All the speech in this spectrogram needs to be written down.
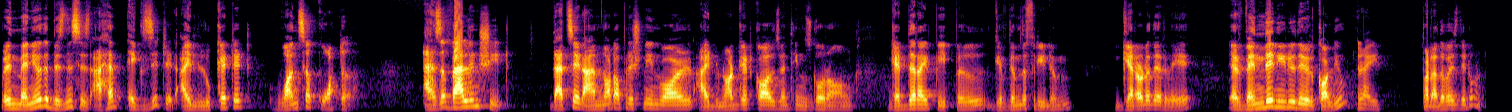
but in many of the businesses, I have exited. I look at it once a quarter as a balance sheet. That's it. I'm not operationally involved. I do not get calls when things go wrong. Get the right people, give them the freedom, get out of their way. When they need you, they will call you, right but otherwise they don't.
